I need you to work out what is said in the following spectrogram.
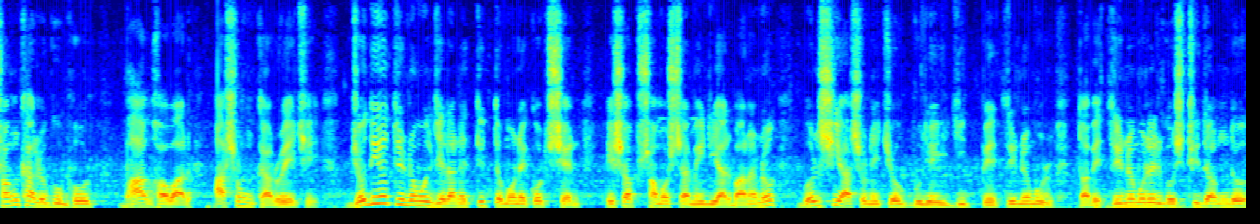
সংখ্যালঘু ভোট ভাগ হওয়ার আশঙ্কা রয়েছে। যদিও তৃণমূল জেলা নেতৃত্ব মনে করছেন, এসব সমস্যা মিডিয়ার বানানো গলসি আসনে চোখ বুঝেই জিতবে তৃণমূল। তবে তৃণমূলের গোষ্ঠীদ্বন্দ্ব,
